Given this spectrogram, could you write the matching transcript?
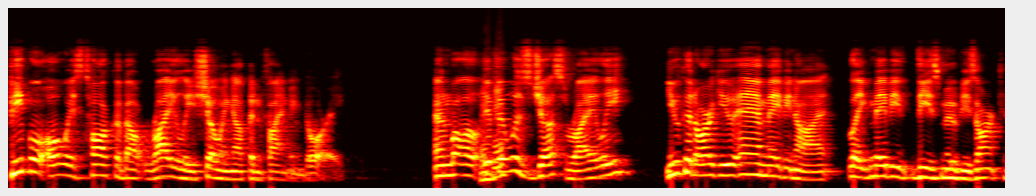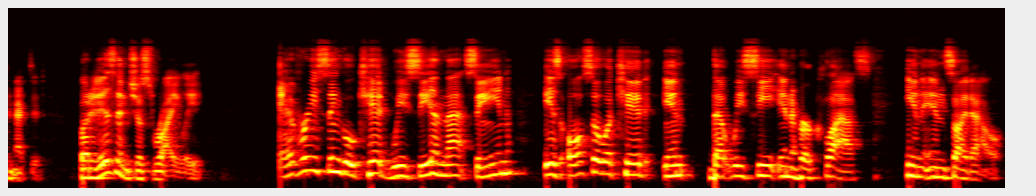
people always talk about Riley showing up in Finding Dory. And while if Mhm. it was just Riley, you could argue, eh, maybe not. Like maybe these movies aren't connected. But it isn't just Riley. Every single kid we see in that scene is also a kid in that we see in her class in Inside Out.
